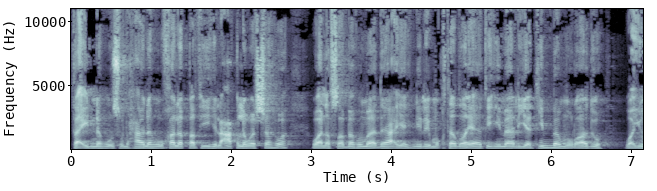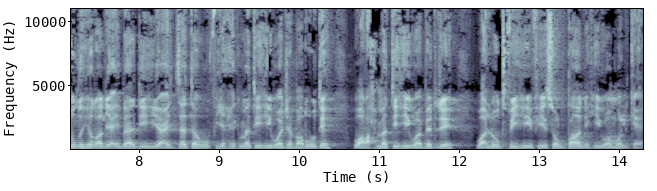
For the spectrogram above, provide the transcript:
فإنه سبحانه خلق فيه العقل والشهوة ونصبهما داعيين لمقتضياتهما ليتم مراده ويظهر لعباده عزته في حكمته وجبروته ورحمته وبره ولطفه في سلطانه وملكه.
